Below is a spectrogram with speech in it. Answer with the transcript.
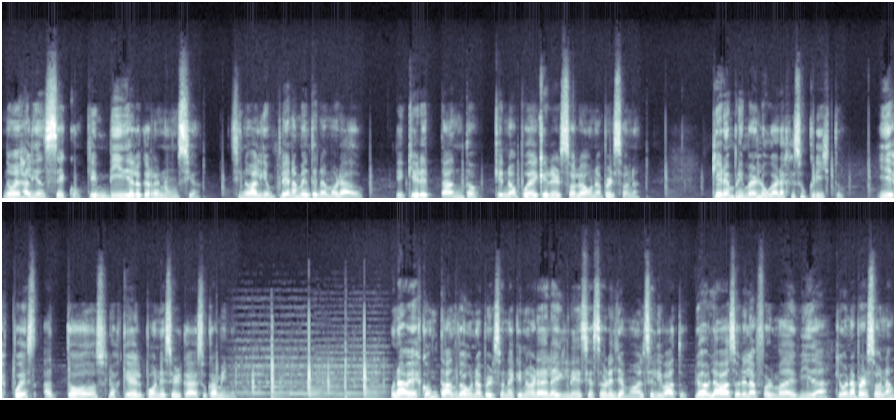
no es alguien seco, que envidia lo que renuncia, sino alguien plenamente enamorado, que quiere tanto que no puede querer solo a una persona. Quiere en primer lugar a Jesucristo y después a todos los que Él pone cerca de su camino. Una vez contando a una persona que no era de la iglesia sobre el llamado al celibato, yo hablaba sobre la forma de vida que una persona,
